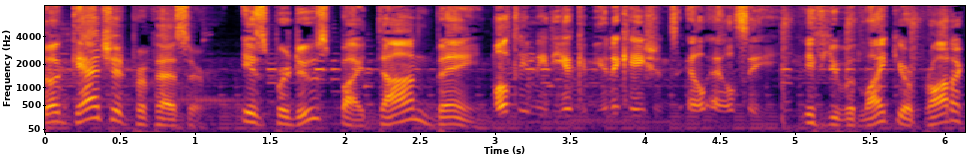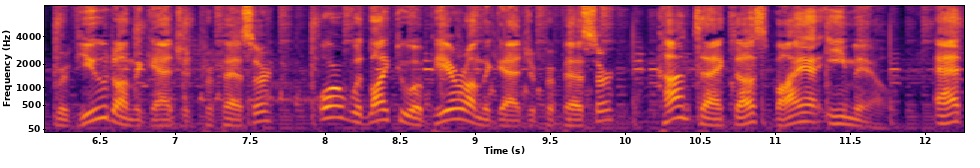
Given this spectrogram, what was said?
The Gadget Professor is produced by Don Baine, Multimedia Communications LLC. If you would like your product reviewed on The Gadget Professor or would like to appear on The Gadget Professor, contact us via email at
